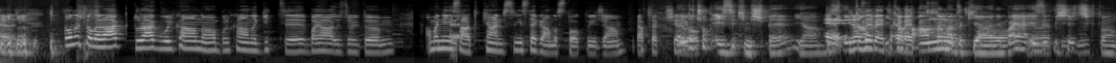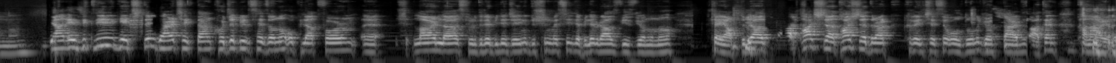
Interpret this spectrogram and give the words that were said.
Evet. Sonuç olarak Drag Vulcano, Vulcano gitti. Bayağı üzüldüm. Ama neyse artık kendisini Instagram'da stalklayacağım. Yapacak bir şey Ay, o yok. da çok ezikmiş be. Ya biz Evet, biraz an- evet, ilk hafta evet. anlamadık Evet, yani. doğru. Bayağı ezik Evet, bir şey çıktı ondan. Yani ezikliği geçti. Gerçekten koca bir sezonu o platformlarla sürdürebileceğini düşünmesiyle bile biraz vizyonunu şey yaptı. Biraz taşla taşla drag kraliçesi olduğunu gösterdi zaten Kanarya'da.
